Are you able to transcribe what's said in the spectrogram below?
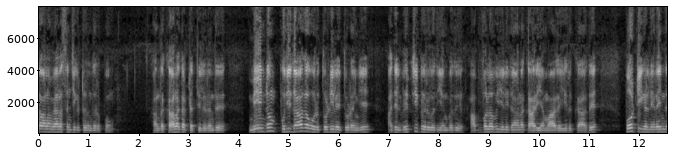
காலம் வேலை செஞ்சுக்கிட்டு இருந்திருப்போம். அந்த காலகட்டத்திலிருந்து மீண்டும் புதிதாக ஒரு தொழிலை தொடங்கி அதில் வெற்றி பெறுவது என்பது அவ்வளவு எளிதான காரியமாக இருக்காது. போட்டிகள் நிறைந்த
